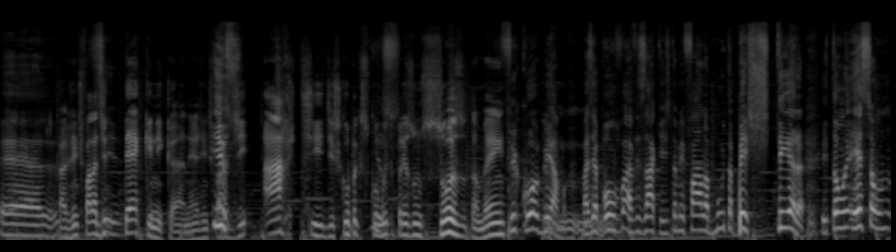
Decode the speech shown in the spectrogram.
É, A gente fala de Se- técnica, né? A gente fala Isso. de arte. Desculpa que isso ficou Isso. muito presunçoso também. Ficou mesmo. Mas é bom avisar que a gente também fala muita besteira. Então, esse é um-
